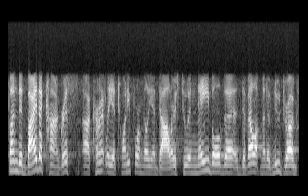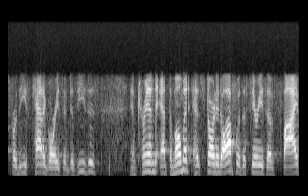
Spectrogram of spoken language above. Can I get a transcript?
funded by the Congress, uh, currently at $24 million, to enable the development of new drugs for these categories of diseases. And TRND at the moment has started off with a series of five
